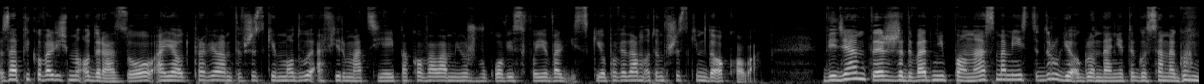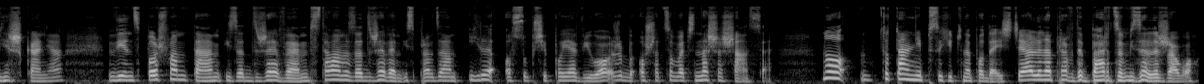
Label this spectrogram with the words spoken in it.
zaaplikowaliśmy od razu, a ja odprawiałam te wszystkie modły, afirmacje i pakowałam już w głowie swoje walizki. Opowiadałam o tym wszystkim dookoła. Wiedziałam też, że dwa dni po nas ma miejsce drugie oglądanie tego samego mieszkania, więc poszłam tam i za drzewem, stałam za drzewem i sprawdzałam, ile osób się pojawiło, żeby oszacować nasze szanse. No, totalnie psychiczne podejście, ale naprawdę bardzo mi zależało.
